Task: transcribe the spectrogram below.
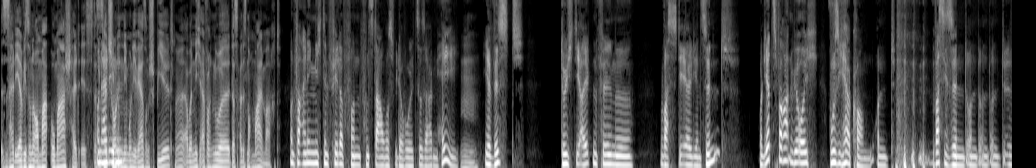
es ist halt eher wie so eine Hommage halt ist. Dass Und es halt halt schon in dem Universum spielt, ne, aber nicht einfach nur das alles nochmal macht. Und vor allen Dingen nicht den Fehler von, von Star Wars wiederholt, zu sagen, hey, Hm. ihr wisst durch die alten Filme, was die Aliens sind. Und jetzt verraten wir euch, wo sie herkommen und was sie sind und, und, und äh,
